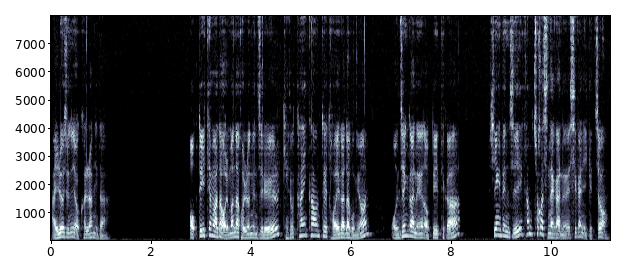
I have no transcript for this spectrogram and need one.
알려주는 역할을 합니다. 업데이트마다 얼마나 걸렸는지를 계속 타임 카운트에 더해가다 보면 언젠가는 업데이트가 시행된 지 3초가 지나가는 시간이 있겠죠.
